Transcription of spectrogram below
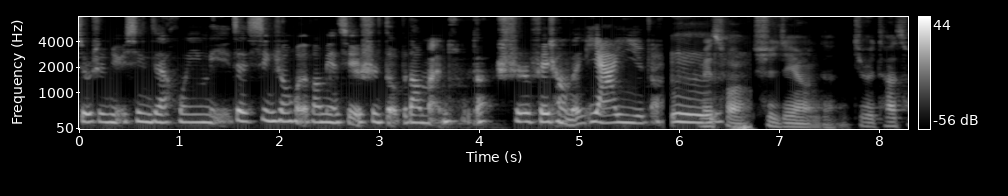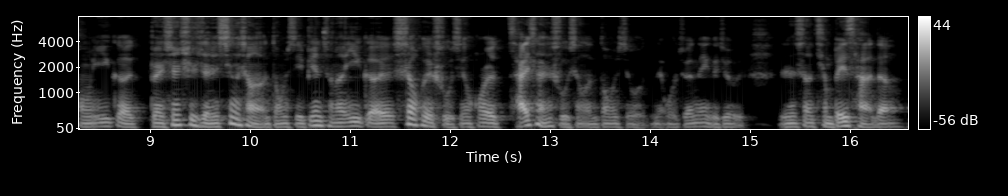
就是女性在婚姻里，在性生活的方面其实是得不到满足的，是非常的压抑的。嗯，没错，是这样的，就是它从一个本身是人性上的东西，变成了一个社会属性或者财产属性的东西。我我觉得那个就人生挺悲惨的。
